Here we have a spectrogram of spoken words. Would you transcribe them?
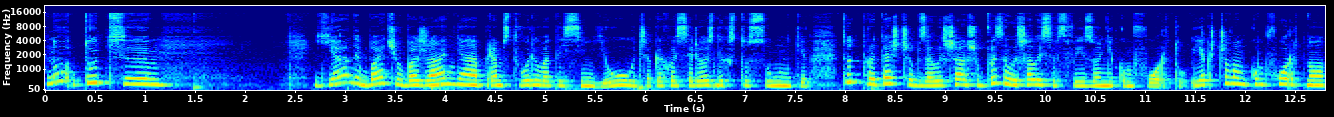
Ну, тут е, я не бачу бажання прям створювати сім'ю чи якихось серйозних стосунків. Тут про те, щоб залиша... щоб ви залишалися в своїй зоні комфорту. Якщо вам комфортно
